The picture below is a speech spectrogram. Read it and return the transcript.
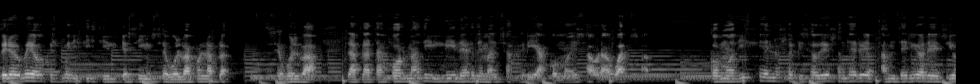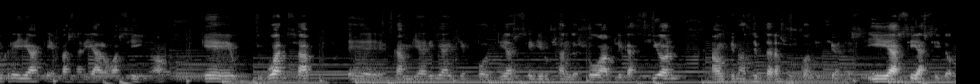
pero veo que es muy difícil que Sing se vuelva, con la, se vuelva la plataforma de líder de mensajería como es ahora WhatsApp. Como dije en los episodios anteriores, yo creía que pasaría algo así, ¿no? Que WhatsApp eh, cambiaría y que podrías seguir usando su aplicación aunque no aceptara sus condiciones. Y así ha sido.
